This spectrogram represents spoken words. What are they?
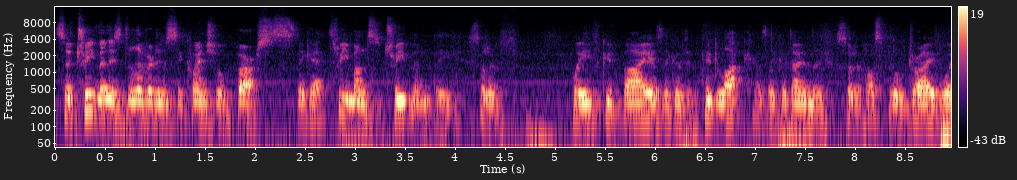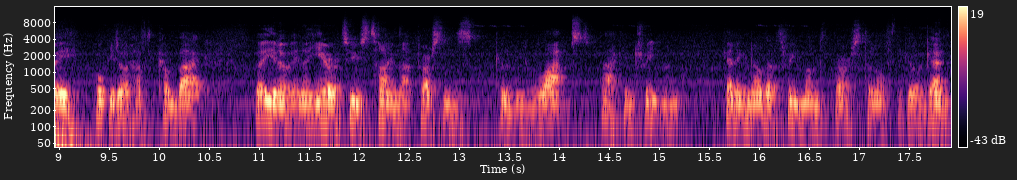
So treatment is delivered in sequential bursts. They get three months of treatment, they sort of wave goodbye as they go to good luck as they go down the sort of hospital driveway, hope you don't have to come back. But you know, in a year or two's time, that person's going to be relapsed back in treatment, getting another three-month burst, and off they go again.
